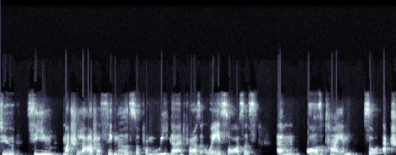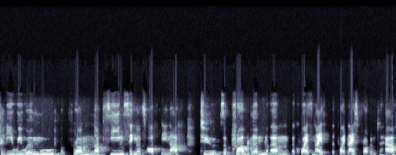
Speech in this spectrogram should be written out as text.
to seeing much larger signals, so from weaker and further away sources um, all the time. So actually, we will move from not seeing signals often enough to the problem, um, a quite nice, a quite nice problem to have,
